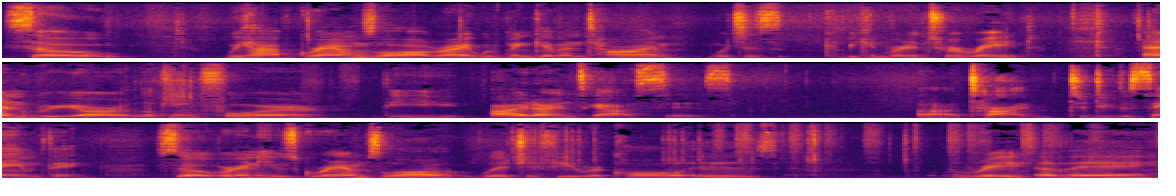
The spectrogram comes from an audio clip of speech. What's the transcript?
so we have Graham's law, right? We've been given time, which is can be converted to a rate, and we are looking for the iodine's gases uh, time to do the same thing. So we're going to use Graham's law, which, if you recall, is rate of A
